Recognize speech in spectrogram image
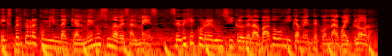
expertos recomiendan que al menos una vez al mes se deje correr un ciclo de lavado únicamente con agua y cloro,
